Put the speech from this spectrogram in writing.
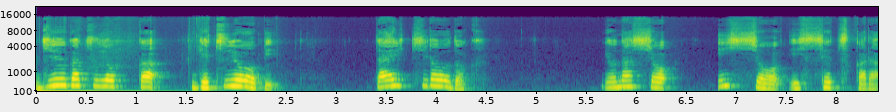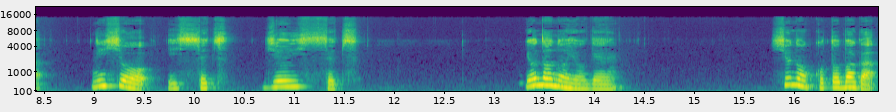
10月4日月曜日第一朗読ヨナ書1章1節から2章1節11節ヨナの予言主の言葉が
